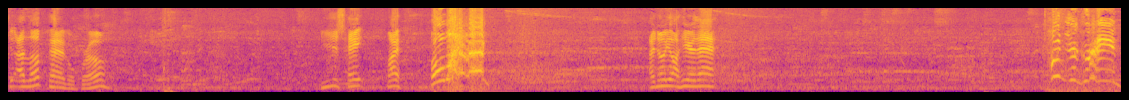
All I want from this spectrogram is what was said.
Dude, I love Peggle, bro. You just hate my. Oh my god! I know y'all hear that. Hundred grand!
